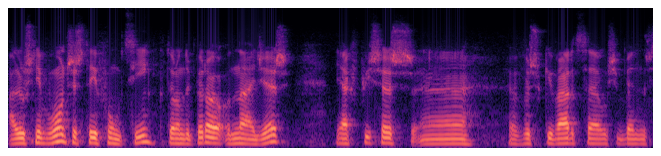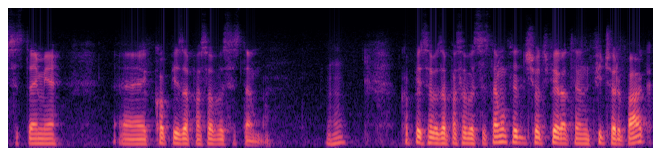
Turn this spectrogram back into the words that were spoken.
ale już nie włączysz tej funkcji, którą dopiero odnajdziesz, jak wpiszesz w wyszukiwarce u siebie w systemie e, kopie zapasowe systemu. Mhm. Kopie sobie zapasowe systemu, wtedy się otwiera ten feature pack,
